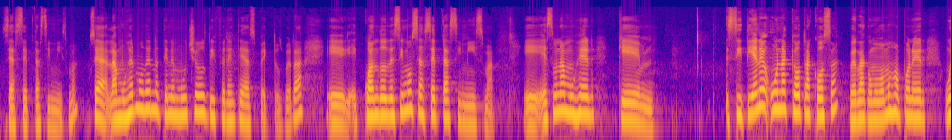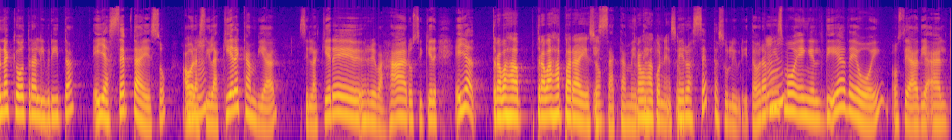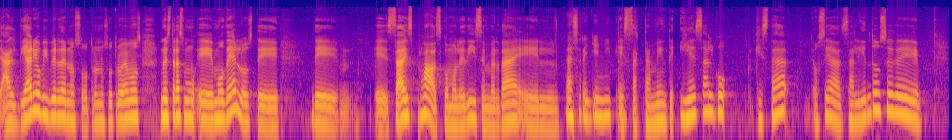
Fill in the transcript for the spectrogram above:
se acepta a sí misma. O sea, la mujer moderna tiene muchos diferentes aspectos, ¿verdad? Eh, cuando decimos se acepta a sí misma, eh, es una mujer que si tiene una que otra cosa, ¿verdad? Como vamos a poner una que otra librita, ella acepta eso. Ahora, si la quiere cambiar, si la quiere rebajar o si quiere, ella Trabaja, trabaja para eso. Exactamente. Trabaja con eso. Pero acepta su librita. Ahora mismo, en el día de hoy, o sea, al, al diario vivir de nosotros, nosotros vemos nuestras eh, modelos de, de eh, size plus, como le dicen, ¿verdad? El, Las rellenitas. Exactamente. Y es algo que está, o sea, saliéndose de,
